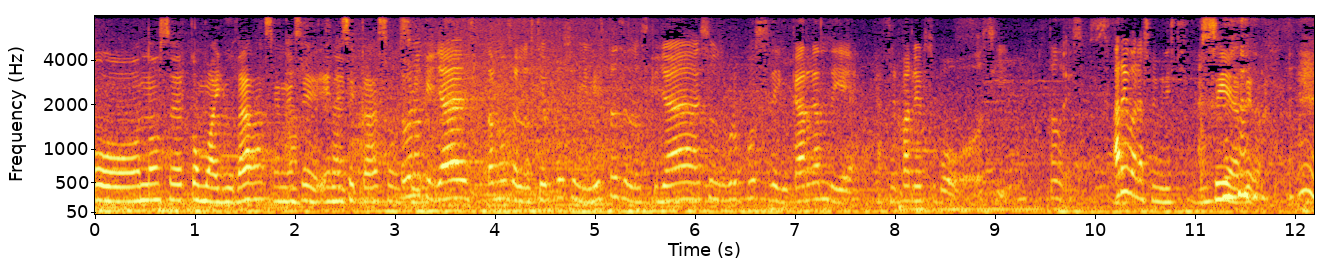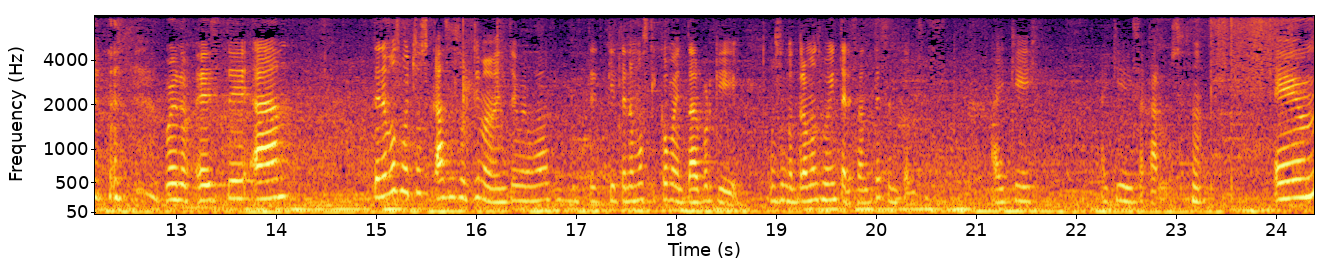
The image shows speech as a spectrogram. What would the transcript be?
O no ser como ayudadas en Ajá, ese en ese caso. Lo bueno sí. que ya estamos en los tiempos feministas en los que ya esos grupos se encargan de hacer valer su voz y todo eso. Arriba las feministas. Sí, arriba. Bueno, este, am, tenemos muchos casos últimamente, ¿verdad? Que, que tenemos que comentar porque nos encontramos muy interesantes, entonces hay que, hay que sacarlos. Em,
